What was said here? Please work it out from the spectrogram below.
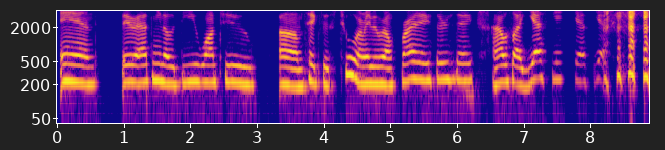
And they were asking, you know, do you want to um take this tour maybe around Friday, Thursday? And I was like, "Yes, yes, yes, yes."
